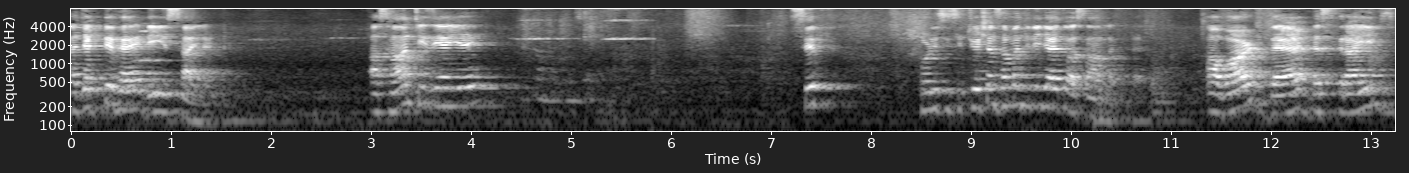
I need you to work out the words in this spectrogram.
एडजेक्टिव है डी इज़ साइलेंट आसान चीज़ें हैं ये। सिर्फ़ थोड़ी सी सिचुएशन समझ ली जाए तो आसान लगता है। A word that describes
